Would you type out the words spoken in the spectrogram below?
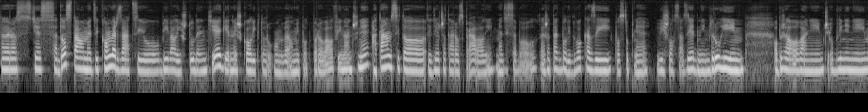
proste sa dostal medzi konverzáciu bývalých študentiek jednej školy, ktorú on veľmi podporoval finančne. A tam si to tie dievčatá rozprávali medzi sebou. Takže tak boli dôkazy, postupne vyšlo sa s jedným, druhým obžalovaním či obvinením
